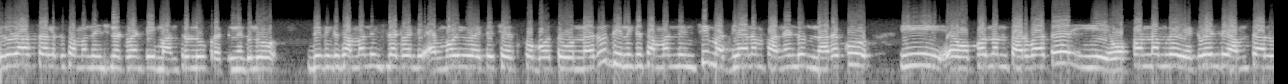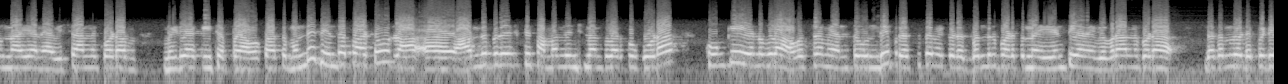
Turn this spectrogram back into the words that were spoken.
ఇరు రాష్ట్రాలకు సంబంధించినటువంటి మంత్రులు ప్రతినిధులు దీనికి సంబంధించినటువంటి ఎంఓయు అయితే చేసుకోబోతూ ఉన్నారు. దీనికి సంబంధించి మధ్యాహ్నం పన్నెండున్నరకు ఈ ఒప్పందం తర్వాత ఈ ఒప్పందంలో ఎటువంటి అంశాలు ఉన్నాయి అనే విషయాన్ని కూడా మీడియాకి చెప్పే అవకాశం ఉంది. దీంతో పాటు ఆంధ్రప్రదేశ్కి సంబంధించినంత వరకు కూడా కుంకి ఏనుగుల అవసరం ఎంత ఉంది? ప్రస్తుతం ఇక్కడ ఇబ్బందులు పడుతున్న ఏంటి అనే వివరాలను కూడా గతంలో డిప్యూటీ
